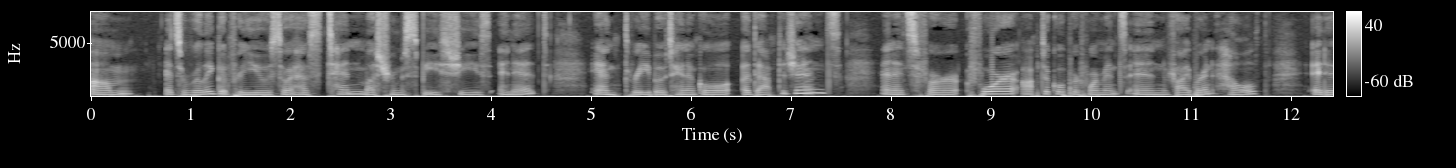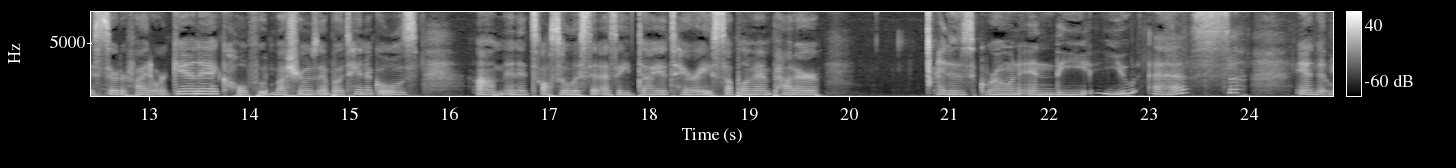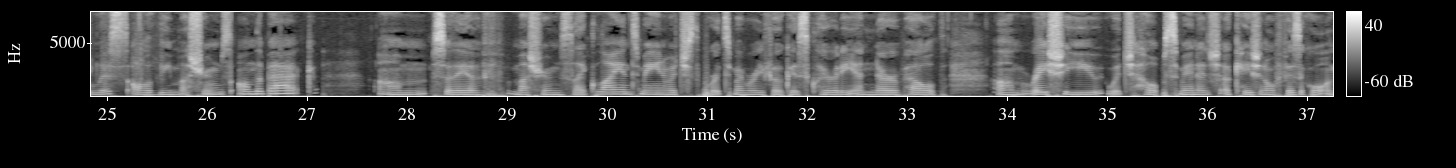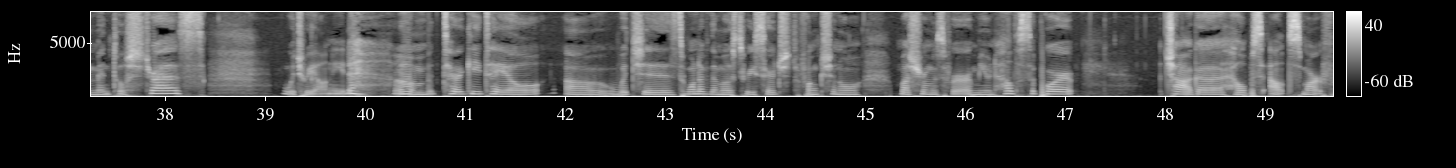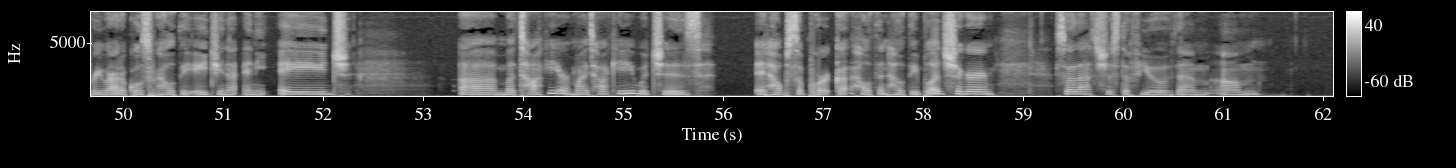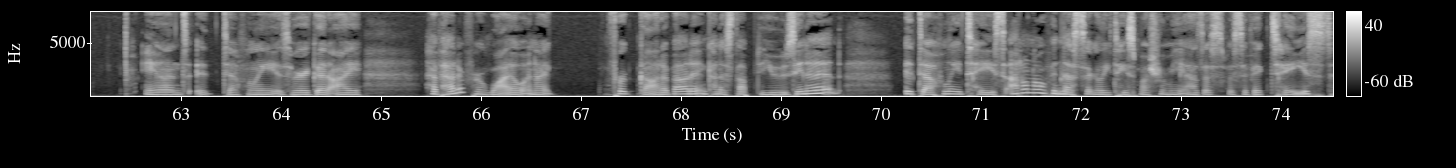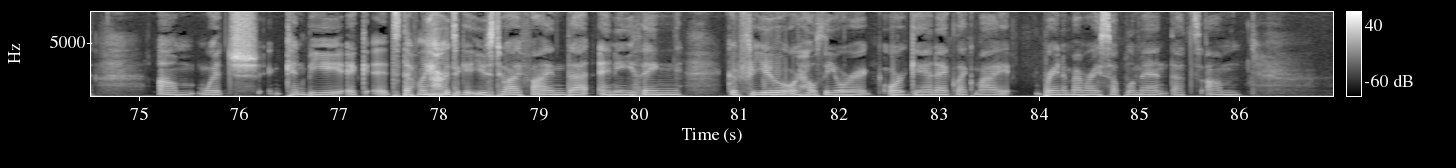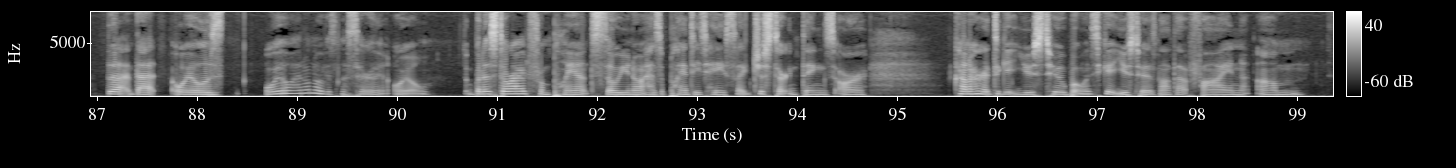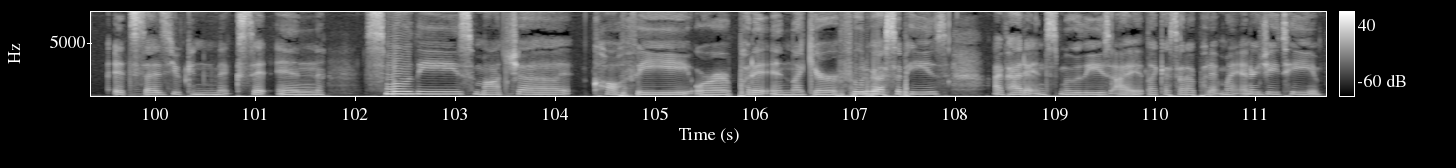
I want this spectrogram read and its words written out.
Um, it's really good for you. So it has 10 mushroom species in it and three botanical adaptogens. And it's for for optical performance and vibrant health. It is certified organic, whole food mushrooms and botanicals, um, and it's also listed as a dietary supplement powder. It is grown in the US and it lists all the mushrooms on the back. Um, so they have mushrooms like lion's mane, which supports memory, focus, clarity, and nerve health. Um, reishi, which helps manage occasional physical and mental stress, which we all need. um, turkey tail, uh, which is one of the most researched functional mushrooms for immune health support. Chaga helps outsmart free radicals for healthy aging at any age. Uh, Maitake or Maitake, which is it helps support gut health and healthy blood sugar. So that's just a few of them. Um, and it definitely is very good. I have had it for a while and I forgot about it and kind of stopped using it it definitely tastes i don't know if it necessarily tastes mushroomy it has a specific taste um, which can be it, it's definitely hard to get used to i find that anything good for you or healthy or organic like my brain and memory supplement that's um that that oil is oil i don't know if it's necessarily an oil but it's derived from plants so you know it has a planty taste like just certain things are kind of hard to get used to but once you get used to it it's not that fine um it says you can mix it in smoothies, matcha, coffee, or put it in like your food recipes. I've had it in smoothies. I like I said I put it in my energy tea.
